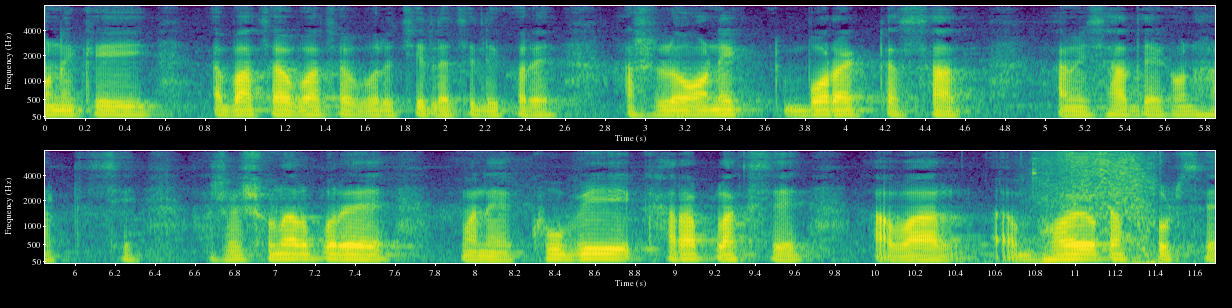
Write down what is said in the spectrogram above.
অনেকেই বাঁচাও বাঁচাও বলে চিল্লাচিল্লি করে। আসলে অনেক বড় একটা ছাদ আমি ছাদে এখন হাঁটতেছি। আসলে শোনার পরে মানে খুবই খারাপ লাগছে আবার ভয়ও কাজ করছে।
